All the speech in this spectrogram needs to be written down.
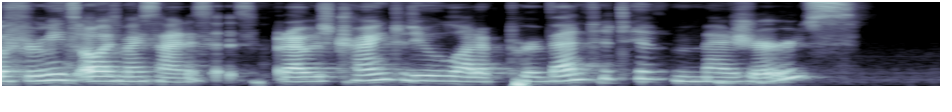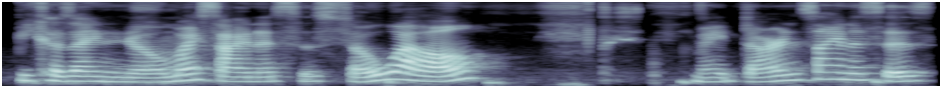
But for me it's always my sinuses. But i was trying to do a lot of preventative measures because i know my sinuses so well my darn sinuses.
